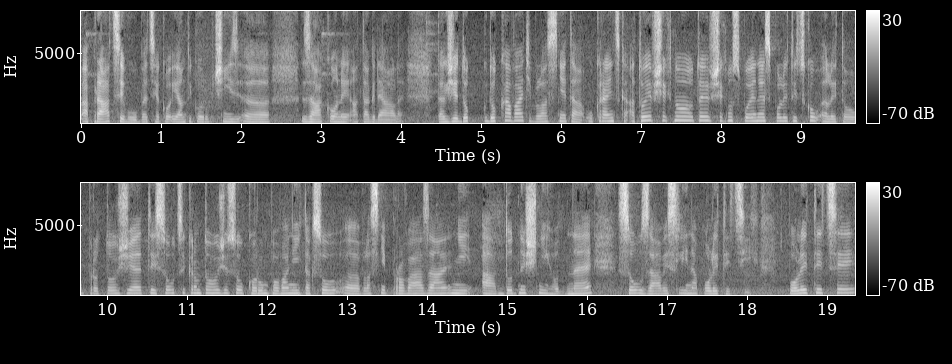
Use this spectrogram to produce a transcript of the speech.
a práci vůbec, jako i antikorupční eh, zákony a tak dále. Takže do, dokavať vlastně ta ukrajinská, a to je všechno, to je všechno spojené s politickou elitou, protože ty soudci, krom toho, že jsou korumpovaní, tak jsou vlastně provázáni a do dnešního dne jsou závislí na politicích politici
